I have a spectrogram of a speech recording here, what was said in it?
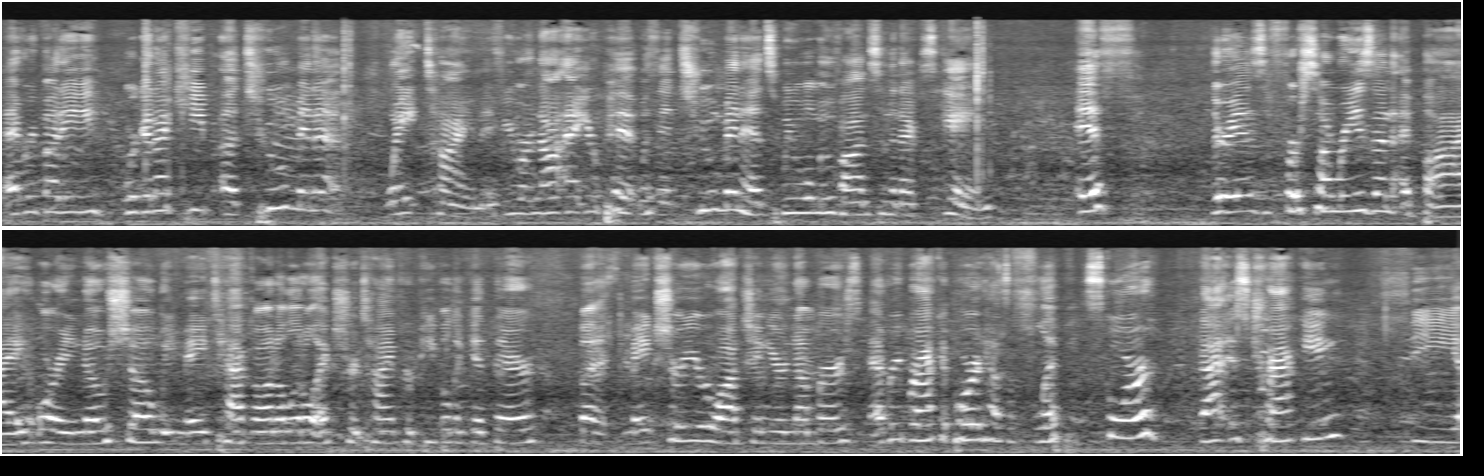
Everybody, we're gonna keep a two minute wait time. If you are not at your pit within two minutes, we will move on to the next game. If there is, for some reason, a buy or a no-show, we may tack on a little extra time for people to get there but make sure you're watching your numbers. Every bracket board has a flip score. That is tracking the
